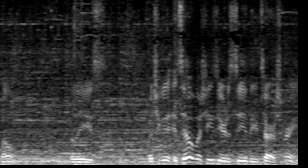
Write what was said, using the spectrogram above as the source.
phone for these, but you can, it's so much easier to see the entire screen.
